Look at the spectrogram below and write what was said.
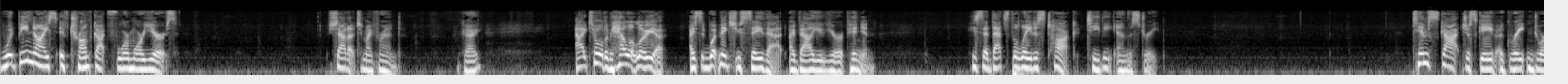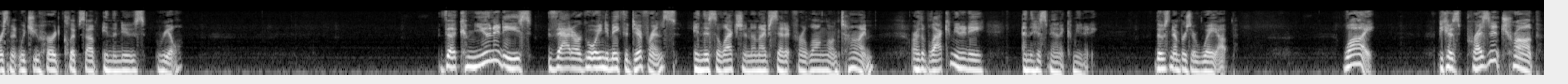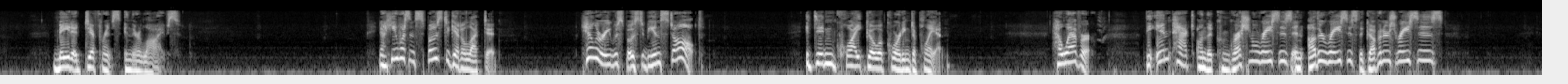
would be nice if Trump got four more years. Shout out to my friend. Okay. I told him, hallelujah. I said, what makes you say that? I value your opinion. He said, that's the latest talk, TV and the street. Tim Scott just gave a great endorsement, which you heard clips of in the news reel. The communities that are going to make the difference in this election, and I've said it for a long, long time, are the black community and the Hispanic community. Those numbers are way up. Why? Because President Trump made a difference in their lives. Now, he wasn't supposed to get elected. Hillary was supposed to be installed. It didn't quite go according to plan. However, the impact on the congressional races and other races, the governor's races,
